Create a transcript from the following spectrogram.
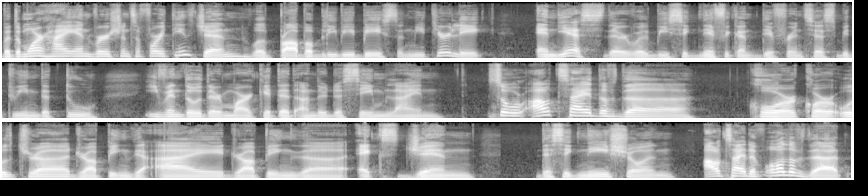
But the more high-end versions of 14th gen will probably be based on Meteor Lake. And yes, there will be significant differences between the two, even though they're marketed under the same line. So outside of the Core, Core Ultra, dropping the I, dropping the X Gen designation, outside of all of that,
